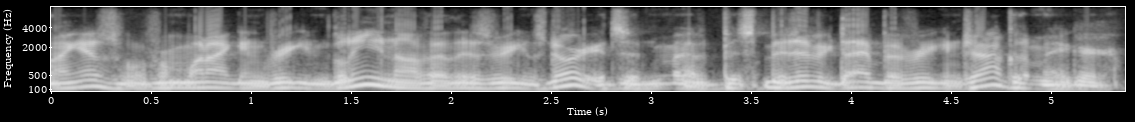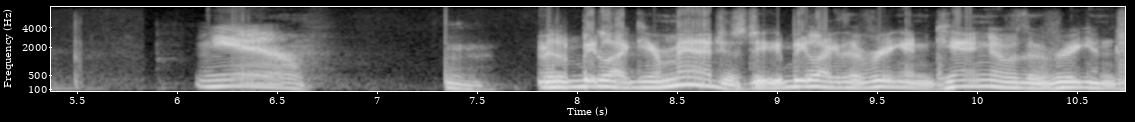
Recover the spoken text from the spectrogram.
I guess from what I can freaking glean off of this freaking story, it's a, a specific type of freaking chocolate maker. Yeah. It'd be like Your Majesty. It'd be like the freaking king of the freaking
